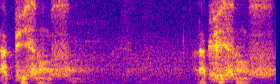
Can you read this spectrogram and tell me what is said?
La puissance, la puissance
